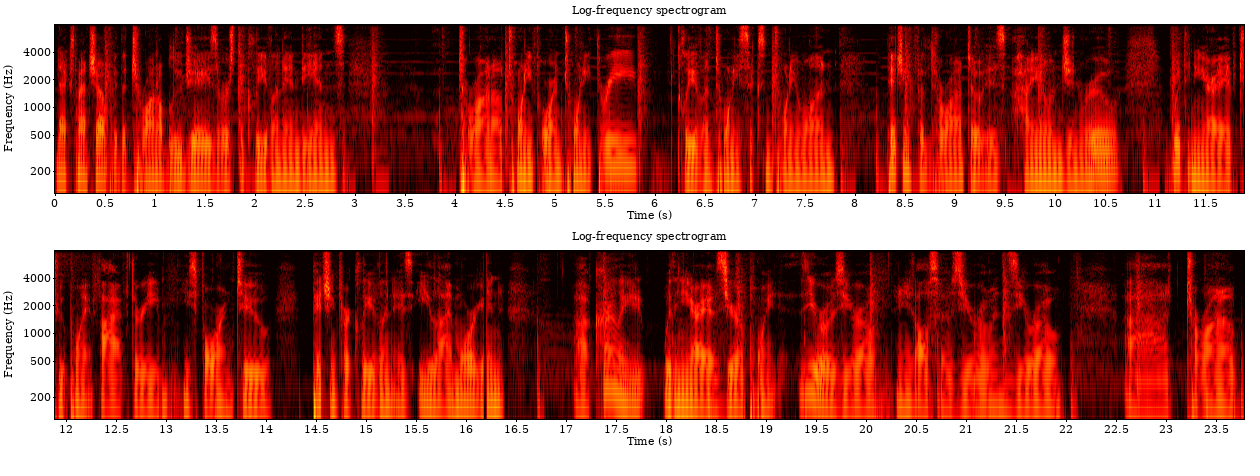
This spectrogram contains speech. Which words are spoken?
Next matchup with the Toronto Blue Jays versus the Cleveland Indians. Toronto 24 and 23, Cleveland 26 and 21. Pitching for Toronto is Hyun Jin Ryu with an ERA of 2.53. He's 4 and 2. Pitching for Cleveland is Eli Morgan, uh, currently with an ERA of 0.00, and he's also 0 and 0. Uh, Toronto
